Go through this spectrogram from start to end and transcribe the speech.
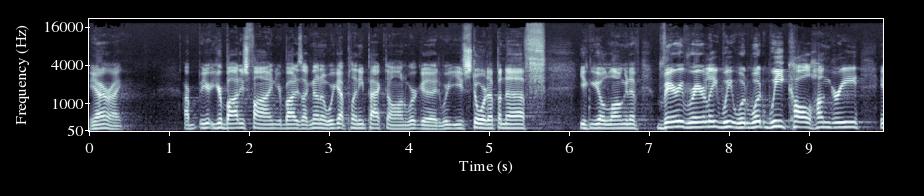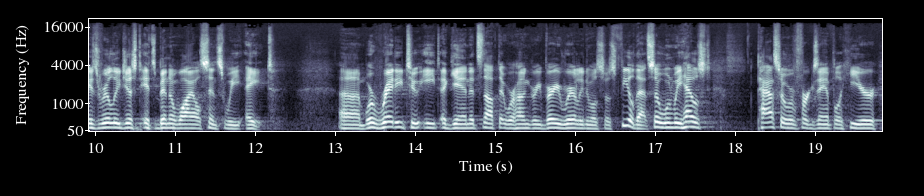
yeah, all right. Our, your, your, body's fine. Your body's like, no, no, we got plenty packed on. We're good. we you've stored up enough. You can go long enough. Very rarely, we, what we call hungry is really just, it's been a while since we ate. Um, we're ready to eat again. It's not that we're hungry. Very rarely do most of us feel that. So when we host Passover, for example, here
